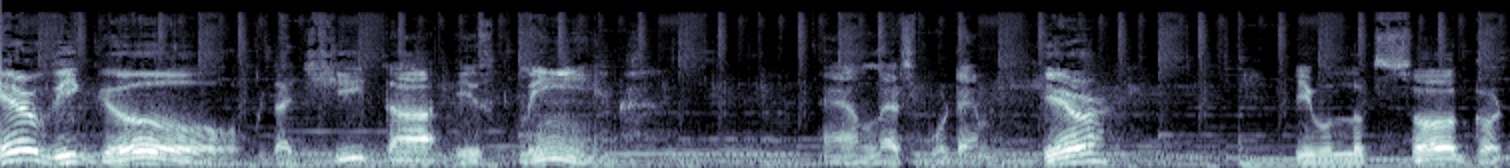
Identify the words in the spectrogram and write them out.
Here we go. The cheetah is clean. And let's put him here. He will look so good.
